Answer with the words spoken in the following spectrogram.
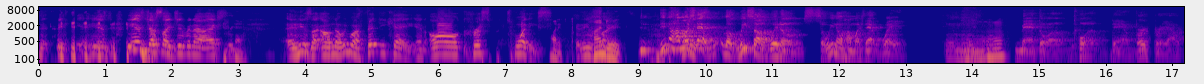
Yeah, he is he is just like juvenile actually. Yeah. And he was like, "Oh no, we want 50k in all crisp 20s." 20. And he was Hundred. You, do you know how much Hundreds. that look? We saw widows, so we know how much that weigh. Mhm. Mhm. Man, throw a throw a damn vertebrae out.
